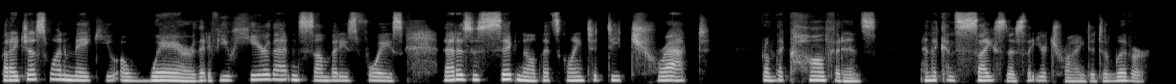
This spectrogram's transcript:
But I just want to make you aware that if you hear that in somebody's voice, that is a signal that's going to detract from the confidence and the conciseness that you're trying to deliver.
